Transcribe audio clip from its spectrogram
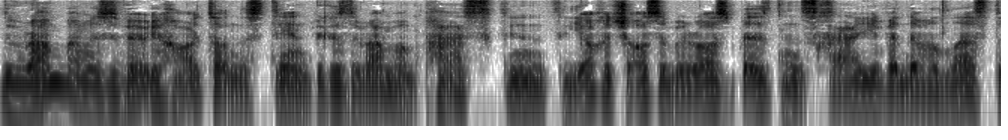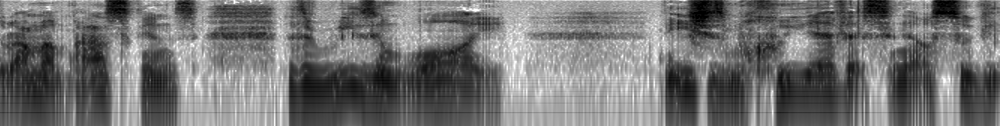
the Rambam is very hard to understand because the Rambam paskins the yochid also beros business chayiv, and nevertheless the Rambam paskins that the reason why the Ish's Mechuyeves in our Sugi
